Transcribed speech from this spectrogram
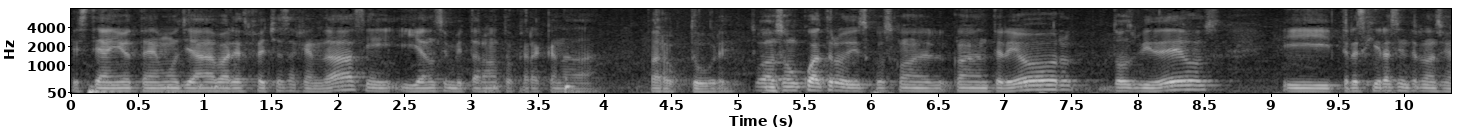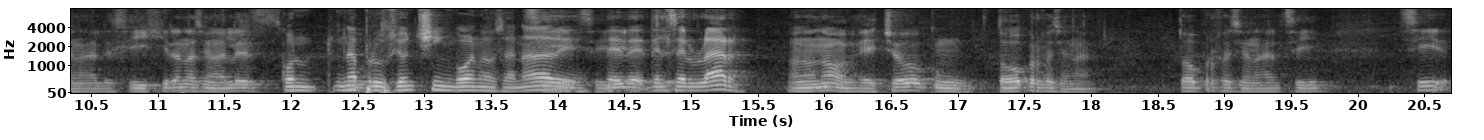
este año tenemos ya varias fechas agendadas y, y ya nos invitaron a tocar a Canadá para octubre. Bueno, son cuatro discos, con el, con el anterior, dos videos y tres giras internacionales. Y giras nacionales. Con una producción chingona, o sea, nada de, del celular. No, no, no, hecho con todo profesional. Todo profesional, sí. Sí,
